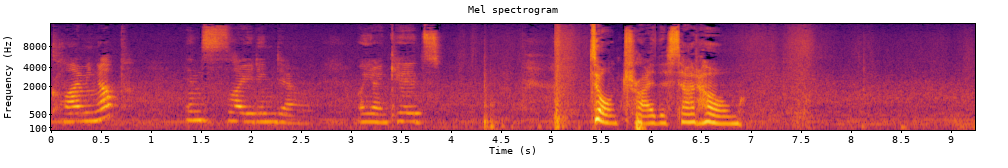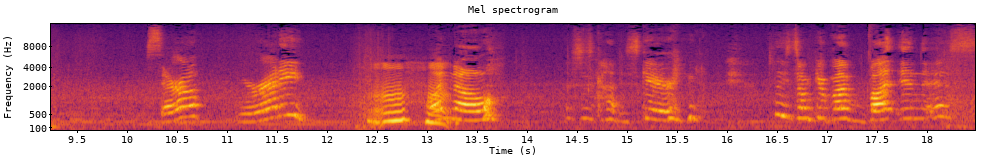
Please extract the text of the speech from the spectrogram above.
climbing up and sliding down. Oh, young kids, don't try this at home. Sierra, you ready? Mm -hmm. Oh no. This is kind of scary. Please don't get my butt in this.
